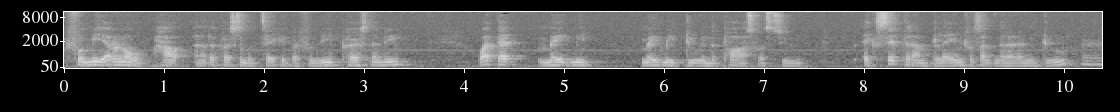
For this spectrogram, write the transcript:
for me, I don't know how another person would take it, but for me personally, what that made me made me do in the past was to accept that I'm blamed for something that I didn't do, Mm.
